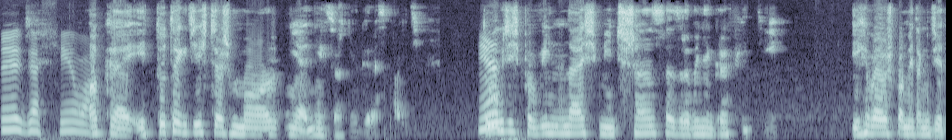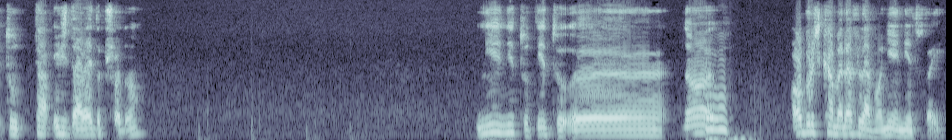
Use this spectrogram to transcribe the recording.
Przygasiła. Okej, i tutaj gdzieś też może... Nie, nie chcesz drugi raz palić. Tu Nie? gdzieś powinnaś mieć szansę zrobienia graffiti. I chyba już pamiętam gdzie. Tu, tam, idź dalej do przodu. Nie, nie tu, nie tu. Yy, no, Tu. obróć kamerę w lewo. Nie, nie tutaj.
